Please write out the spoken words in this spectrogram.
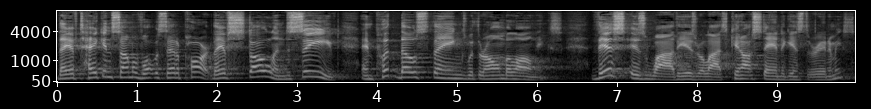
They have taken some of what was set apart. They have stolen, deceived, and put those things with their own belongings. This is why the Israelites cannot stand against their enemies.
